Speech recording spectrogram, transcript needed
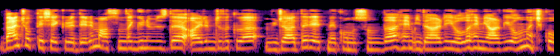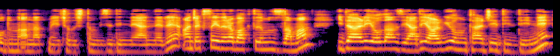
Ben çok teşekkür ederim. Aslında günümüzde ayrımcılıkla mücadele etme konusunda hem idari yolu hem yargı yolunun açık olduğunu anlatmaya çalıştım bizi dinleyenlere. Ancak sayılara baktığımız zaman idari yoldan ziyade yargı yolunun tercih edildiğini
